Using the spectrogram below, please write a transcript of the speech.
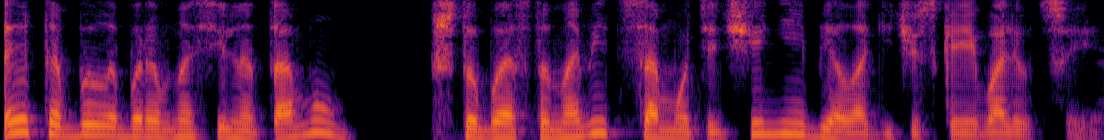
Это было бы равносильно тому, чтобы остановить само течение биологической эволюции.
